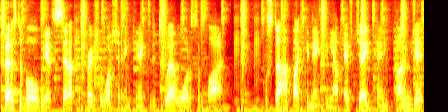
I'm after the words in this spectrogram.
First of all, we have set up the pressure washer and connected it to our water supply. We'll start by connecting our FJ10 foam jet,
